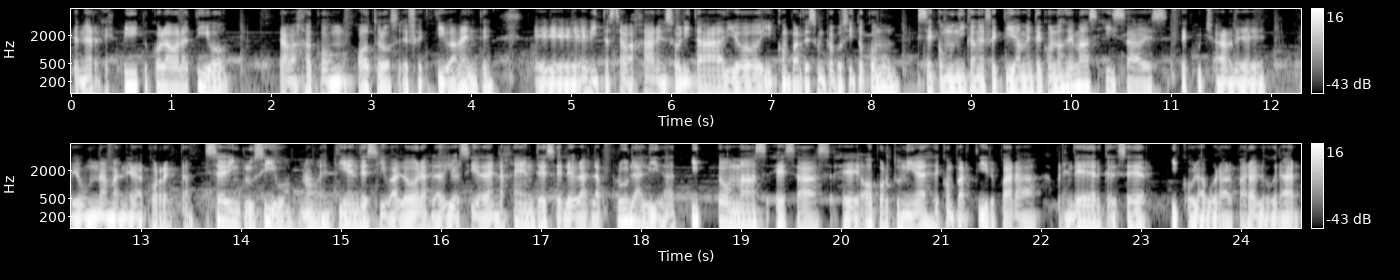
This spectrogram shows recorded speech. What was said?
tener espíritu colaborativo, trabaja con otros efectivamente, eh, evitas trabajar en solitario y compartes un propósito común, se comunican efectivamente con los demás y sabes escuchar de, de una manera correcta. Ser inclusivo, ¿no? Entiendes y valoras la diversidad en la gente, celebras la pluralidad y tomas esas eh, oportunidades de compartir para aprender, crecer y colaborar para lograr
